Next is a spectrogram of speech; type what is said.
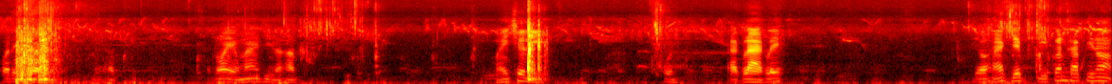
พ่อได้ก่อยนี่ครับลอยออกมาทีแล้วครับหอยเชอรี่หลากหลากๆเลย เดี๋ยวหาเก็บอีกก้อนครับพี่น้อง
